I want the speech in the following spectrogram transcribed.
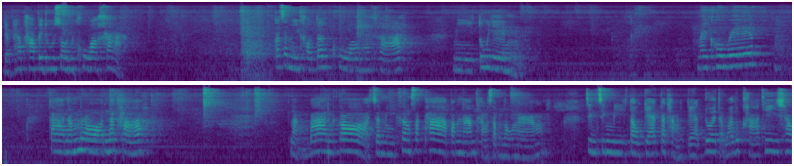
เดี๋ยวพาพาไปดูโซนครัวค่ะ ก็จะมีเคาน์เตอร์ครัวนะคะ มีตู้เย็น ไมโครเวฟกาน้ำร้อนนะคะ หลังบ้านก็จะมีเครื่องซักผ้าปั๊มน้ำถังสำรองน้ำจริง ๆ มีเตาแก๊สกับถังแก๊สด้วย แต่ว่าลูกค้าที่เช่า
